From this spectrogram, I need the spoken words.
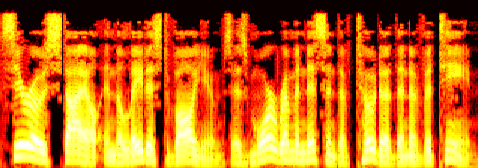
Ciro's style in the latest volumes is more reminiscent of Tota than of Vatine.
